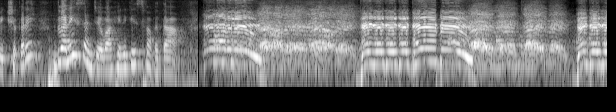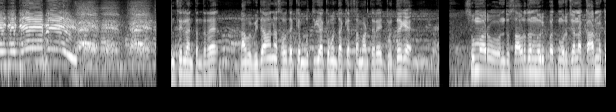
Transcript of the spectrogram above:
ವೀಕ್ಷಕರೇ ಧ್ವನಿ ಸಂಜೆ ವಾಹಿನಿಗೆ ಸ್ವಾಗತ. ಜಯವಾಗಲಿ ಜೈ ಜೈ ಜೈ ಜೈ ಜೈ ಬೇ ಜೈ ಜೈ ಜೈ ಜೈ ಜೈ ಬೇ ಅನಿಸಿಲ್ಲ ಅಂತಂದರೆ ನಾವು ವಿಧಾನಸೌಧಕ್ಕೆ ಮುತ್ತಿಗೆ ಹಾಕುವಂಥ ಕೆಲಸ ಮಾಡ್ತಾರೆ. ಜೊತೆಗೆ ಸುಮಾರು ಒಂದು ಸಾವಿರದ ನೂರ ಇಪ್ಪತ್ತ್ಮೂರು ಜನ ಕಾರ್ಮಿಕ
